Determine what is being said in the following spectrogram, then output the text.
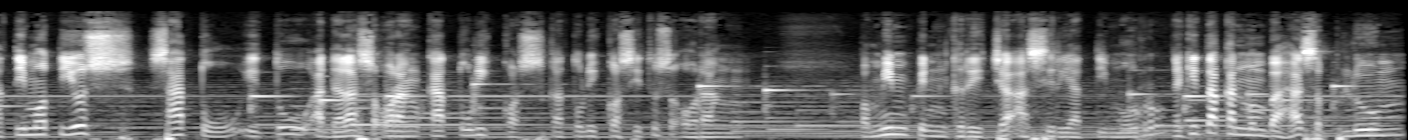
Nah, Timotius I itu adalah seorang Katolikos. Katolikos itu seorang pemimpin gereja Assyria Timur. Nah, kita akan membahas sebelum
